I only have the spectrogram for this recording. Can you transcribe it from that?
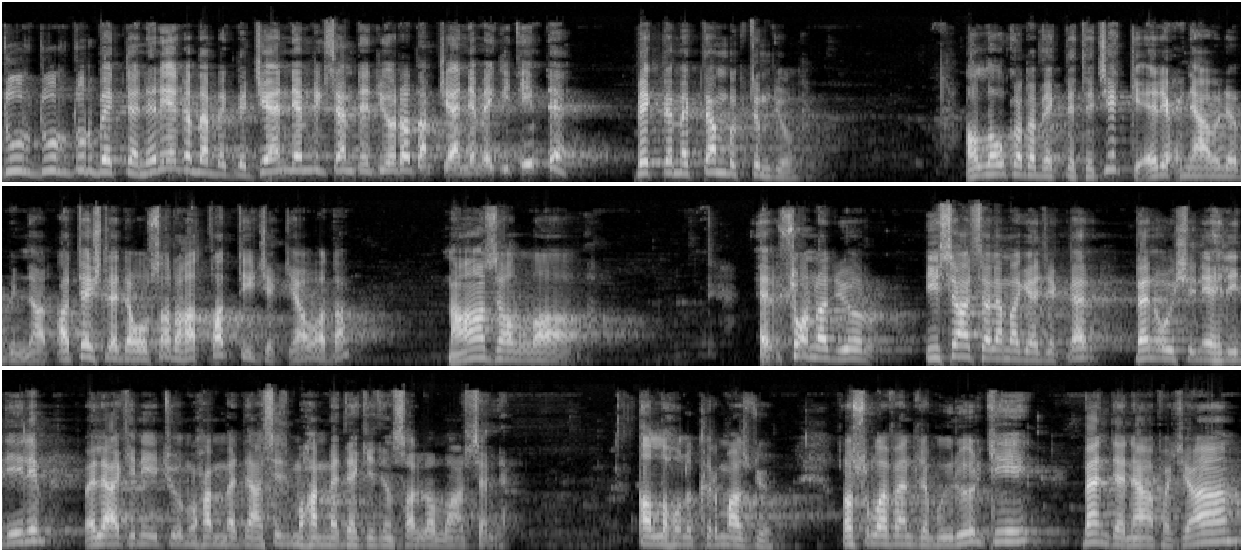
dur, dur, dur, bekle. Nereye kadar bekle? Cehennemliksem de diyor adam, cehenneme gideyim de. Beklemekten bıktım diyor. Allah o kadar bekletecek ki erihna ve binnar. Ateşle de olsa rahatlat diyecek ya o adam. Maazallah. E, sonra diyor İsa Aleyhisselam'a gelecekler. Ben o işin ehli değilim. Velakin itû Muhammed'e. Siz Muhammed'e gidin sallallahu aleyhi ve sellem. Allah onu kırmaz diyor. Resulullah Efendimiz de buyuruyor ki ben de ne yapacağım?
